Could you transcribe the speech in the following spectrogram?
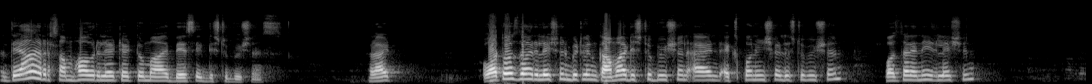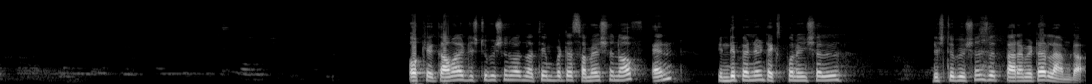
they are somehow related to my basic distributions right. What was the relation between gamma distribution and exponential distribution? Was there any relation? Okay, gamma distribution was nothing but a summation of n independent exponential distributions with parameter lambda.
